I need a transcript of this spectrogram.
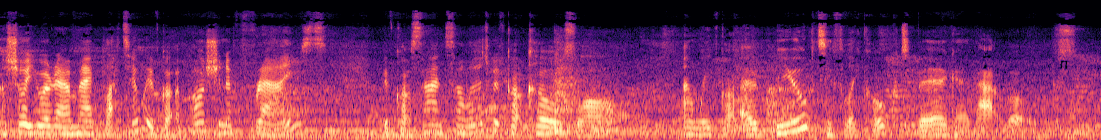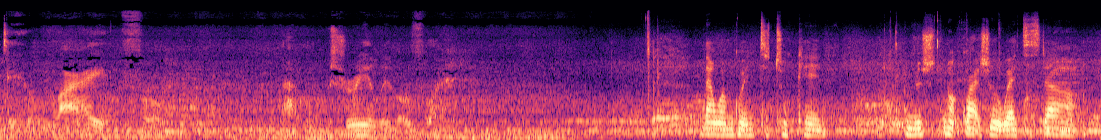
I'll show you around my platter. We've got a portion of fries, we've got side salad, we've got coleslaw, and we've got a beautifully cooked burger. That looks delightful. That looks really lovely. Now I'm going to tuck in. I'm just not quite sure where to start.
